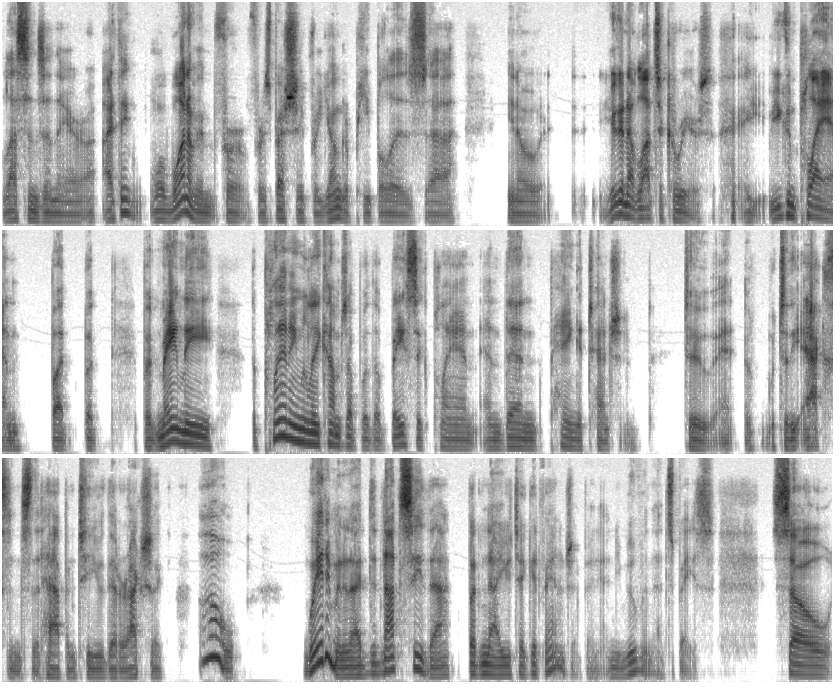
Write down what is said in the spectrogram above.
lessons in there. I think well, one of them for for especially for younger people is, uh, you know, you're gonna have lots of careers. You can plan, but but but mainly the planning really comes up with a basic plan, and then paying attention to uh, to the accidents that happen to you that are actually, oh, wait a minute, I did not see that, but now you take advantage of it and you move in that space. So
